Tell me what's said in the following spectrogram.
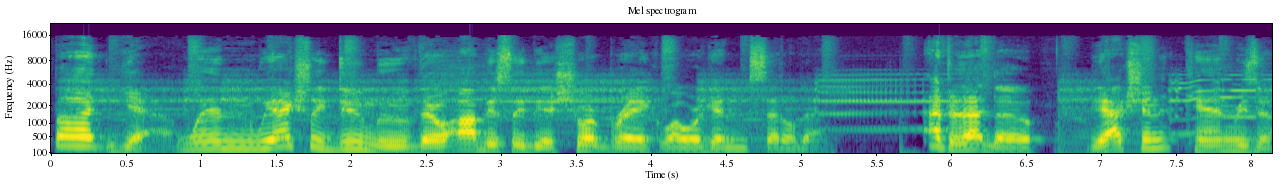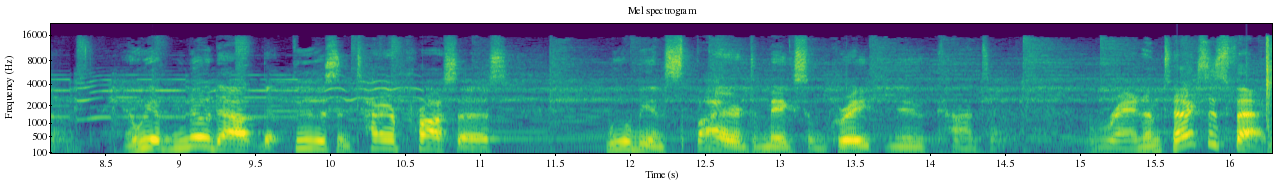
But yeah, when we actually do move, there will obviously be a short break while we're getting settled in. After that though, the action can resume. And we have no doubt that through this entire process, we will be inspired to make some great new content. Random Texas fact.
